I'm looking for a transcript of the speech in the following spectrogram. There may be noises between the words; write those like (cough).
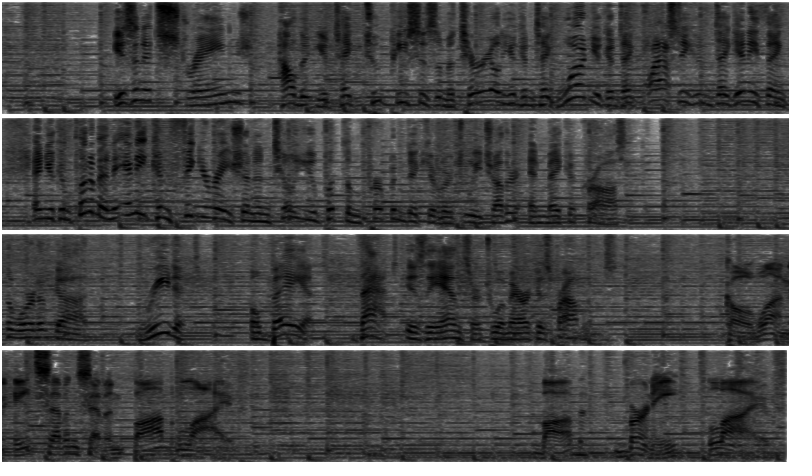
Isn't it strange how that you take two pieces of material? You can take wood, you can take plastic, you can take anything, and you can put them in any configuration until you put them perpendicular to each other and make a cross. The Word of God. Read it, obey it. That is the answer to America's problems. Call 1 877 Bob Live. Bob Burney Live.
